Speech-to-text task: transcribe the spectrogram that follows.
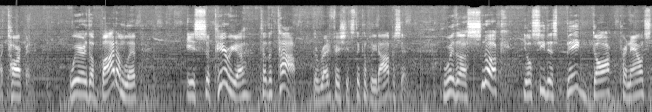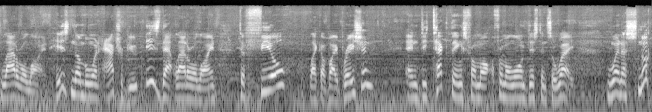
a tarpon, where the bottom lip is superior to the top. The redfish, it's the complete opposite. With a snook, you'll see this big, dark, pronounced lateral line. His number one attribute is that lateral line to feel like a vibration and detect things from a, from a long distance away. When a snook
